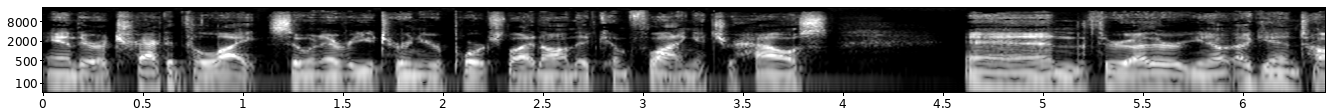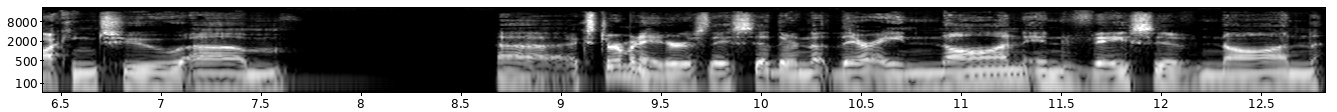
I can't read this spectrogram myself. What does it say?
and they're attracted to light. So whenever you turn your porch light on, they'd come flying at your house. And through other, you know, again talking to um, uh, exterminators, they said they're not, they're a non-invasive, non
